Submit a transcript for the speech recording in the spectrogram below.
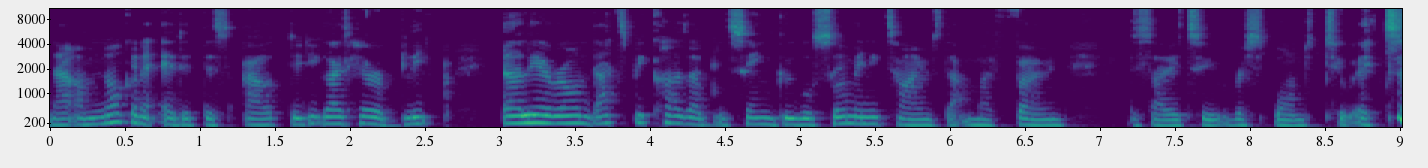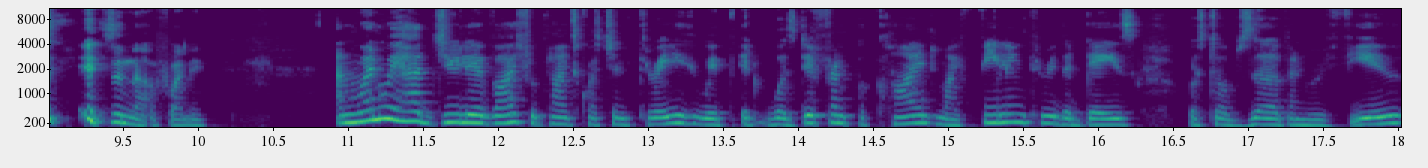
Now, I'm not going to edit this out. Did you guys hear a bleep earlier on? That's because I've been saying Google so many times that my phone decided to respond to it. Isn't that funny? And when we had Julia Vice replying to question three, with it was different per client, my feeling through the days was to observe and review.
